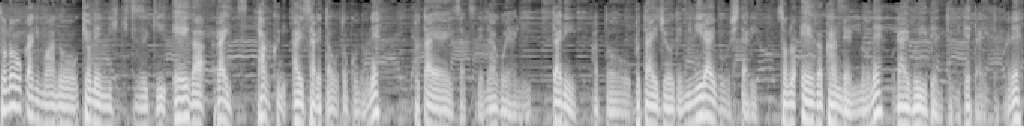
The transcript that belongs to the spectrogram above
その他にもあの、去年に引き続き映画ライツ、パンクに愛された男のね、舞台挨拶で名古屋に行ったり、あと舞台上でミニライブをしたり、その映画関連のね、ライブイベントに出たりとかね。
